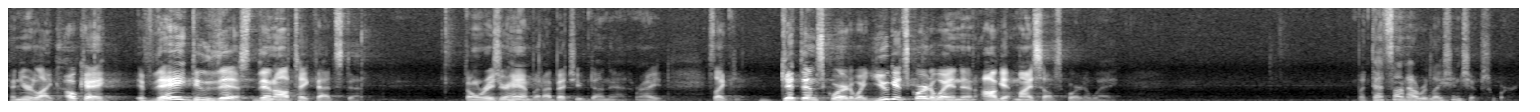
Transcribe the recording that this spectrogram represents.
and you're like, okay, if they do this, then I'll take that step. Don't raise your hand, but I bet you've done that, right? It's like, get them squared away. You get squared away, and then I'll get myself squared away. But that's not how relationships work.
